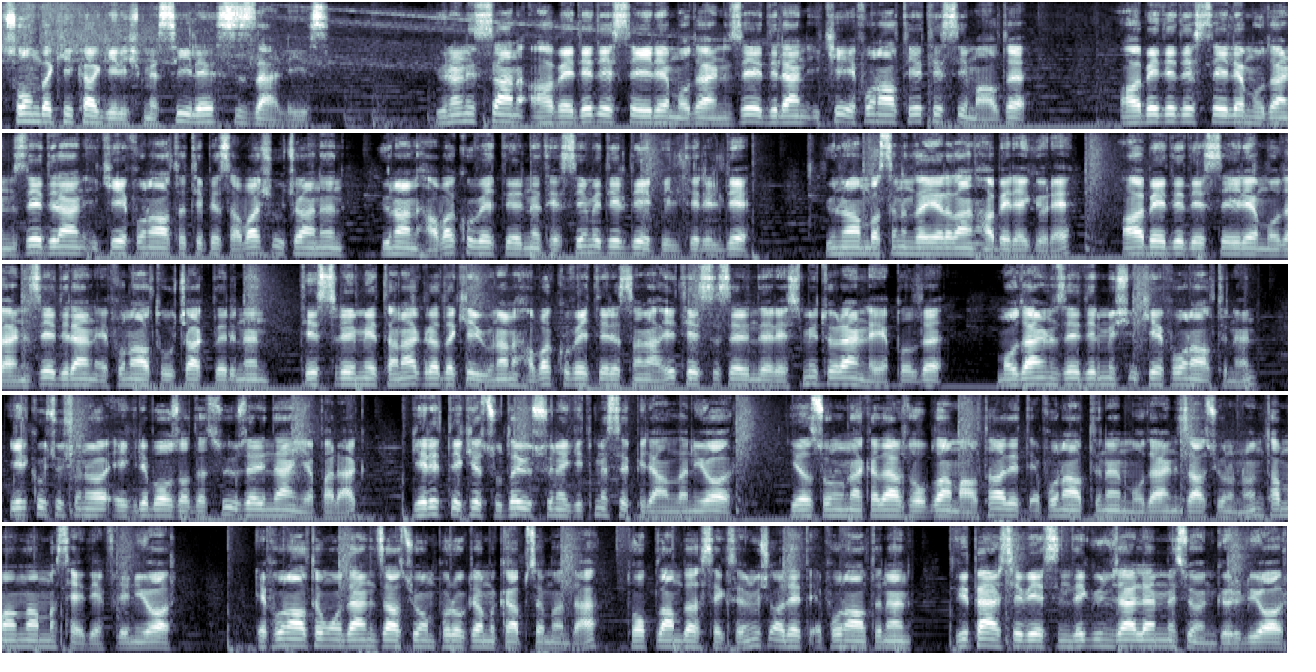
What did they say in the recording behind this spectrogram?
Son dakika gelişmesiyle sizlerleyiz. Yunanistan, ABD desteğiyle modernize edilen iki F-16'ya teslim aldı. ABD desteğiyle modernize edilen iki F-16 tipi savaş uçağının Yunan Hava Kuvvetleri'ne teslim edildiği bildirildi. Yunan basınında yer alan habere göre, ABD desteğiyle modernize edilen F-16 uçaklarının teslimi Tanagra'daki Yunan Hava Kuvvetleri sanayi tesislerinde resmi törenle yapıldı. Modernize edilmiş iki F-16'nın ilk uçuşunu Egriboz Adası üzerinden yaparak Girit'teki suda üstüne gitmesi planlanıyor. Yıl sonuna kadar toplam 6 adet F-16'nın modernizasyonunun tamamlanması hedefleniyor. F-16 modernizasyon programı kapsamında toplamda 83 adet F-16'nın Viper seviyesinde güncellenmesi öngörülüyor.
